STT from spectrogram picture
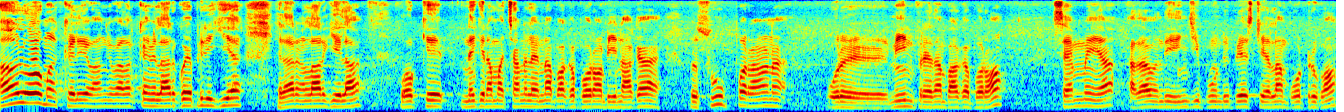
ஹலோ மக்களே வாங்க வணக்கம். எல்லாருக்கும் எப்படி இருக்கீங்க? எல்லோரும் நல்லா இருக்கீங்களா? ஓகே இன்றைக்கி நம்ம சேனலில் என்ன பார்க்க போகிறோம் அப்படின்னாக்கா ஒரு சூப்பரான ஒரு மீன் ஃப்ரை தான் பார்க்க போகிறோம் செம்மையாக அதாவது வந்து இஞ்சி பூண்டு பேஸ்ட்டு எல்லாம் போட்டிருக்கோம்.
